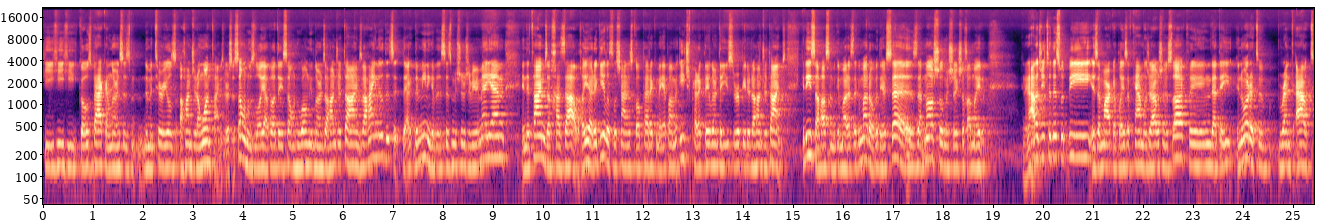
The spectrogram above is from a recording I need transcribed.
he, he, he goes back and learns his, the materials 101 times versus someone who's loyal about someone who only learns 100 times. This, the, the meaning of this is in the times of Chazal. is called Perek Each Perek they learned, they used to repeat it 100 times. Kedisa Hasam Gemara, as the Gemara over there says that Mashal an analogy to this would be is a marketplace of camel drivers and that they, in order to rent out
